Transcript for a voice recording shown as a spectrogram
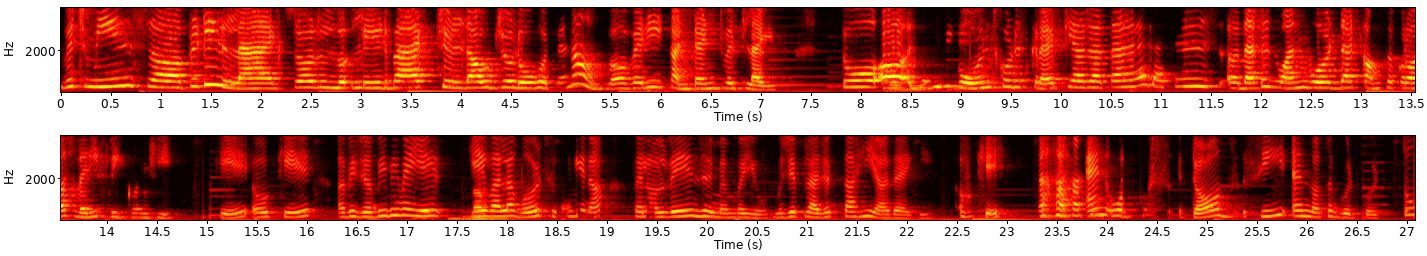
which means uh, pretty relaxed or laid back, chilled out जो लोग होते हैं ना very content with life. तो uh, जब भी गोवंस को डिस्क्राइब किया जाता है that is that is one word that comes across very frequently okay okay अभी जब भी मैं ये ये वाला वर्ड सुनूँगी ना तो आई ऑलवेज रिमेम्बर यू मुझे प्राजक्ता ही याद आएगी okay okay. And works dogs sea and lots of good food तो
